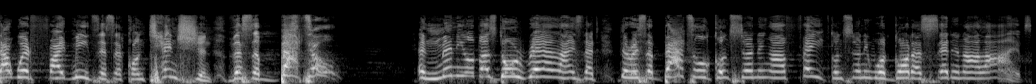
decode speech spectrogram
That word fight means there's a contention, there's a battle. And many of us don't realize that there is a battle concerning our faith, concerning what God has said in our lives.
